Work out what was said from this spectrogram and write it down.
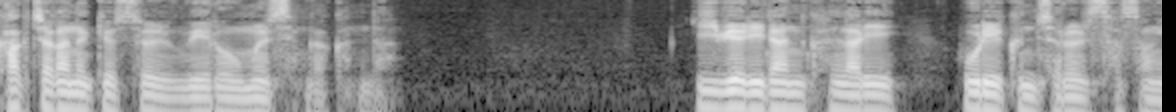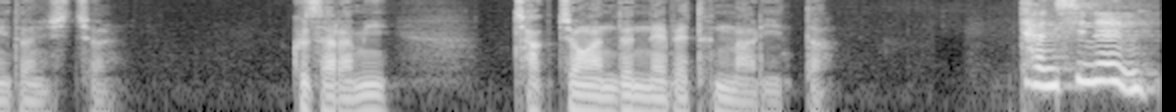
각자가 느꼈을 외로움을 생각한다. 이별이란 칼날이 우리 근처를 서성이던 시절, 그 사람이 작정한 듯 내뱉은 말이 있다. 당신은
